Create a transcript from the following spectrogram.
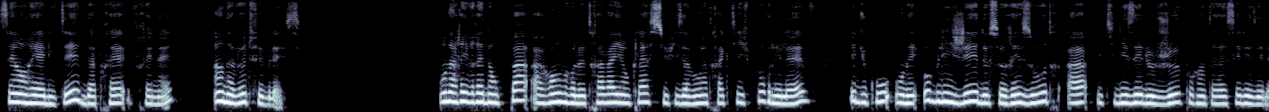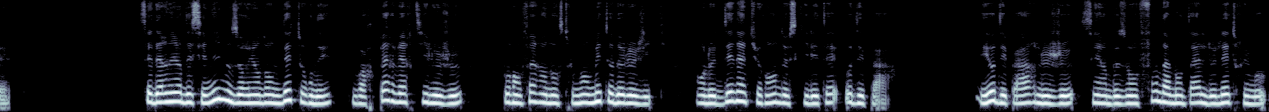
c'est en réalité, d'après Freinet, un aveu de faiblesse. On n'arriverait donc pas à rendre le travail en classe suffisamment attractif pour l'élève, et du coup on est obligé de se résoudre à utiliser le jeu pour intéresser les élèves. Ces dernières décennies, nous aurions donc détourné, voire perverti le jeu, pour en faire un instrument méthodologique, en le dénaturant de ce qu'il était au départ. Et au départ, le jeu, c'est un besoin fondamental de l'être humain,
